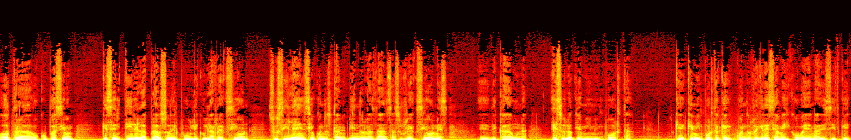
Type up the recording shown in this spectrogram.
otra ocupación que sentir el aplauso del público y la reacción, su silencio cuando está viendo las danzas, sus reacciones eh, de cada una, eso es lo que a mí me importa. ¿Qué, ¿Qué, me importa que cuando regrese a México vayan a decir que,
